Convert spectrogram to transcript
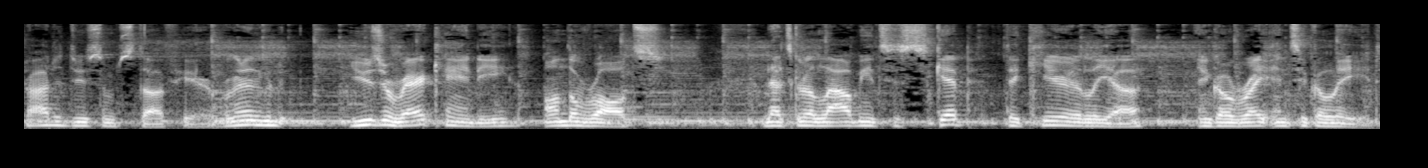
try to do some stuff here. We're to use a rare candy on the Ralts. and That's to allow me to skip the Kirlia and go right into Gallade.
